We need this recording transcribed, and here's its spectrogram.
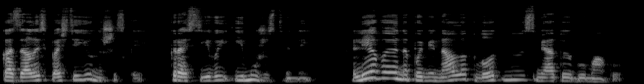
казалась почти юношеской, красивой и мужественной. Левая напоминала плотную смятую бумагу.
